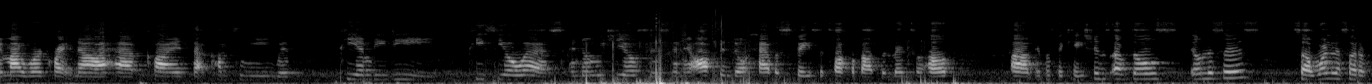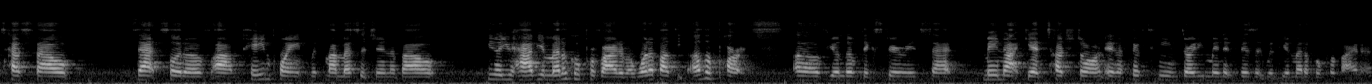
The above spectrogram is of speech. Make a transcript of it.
in my work right now, I have clients that come to me with PMDD, PCOS, and endometriosis, and they often don't have a space to talk about the mental health um, implications of those illnesses. So I wanted to sort of test out that sort of um, pain point with my messaging about, you know, you have your medical provider, but what about the other parts of your lived experience that may not get touched on in a 15, 30 minute visit with your medical provider?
